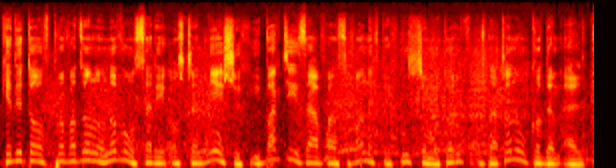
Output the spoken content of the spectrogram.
kiedy to wprowadzono nową serię oszczędniejszych i bardziej zaawansowanych technicznie motorów oznaczoną kodem LT.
